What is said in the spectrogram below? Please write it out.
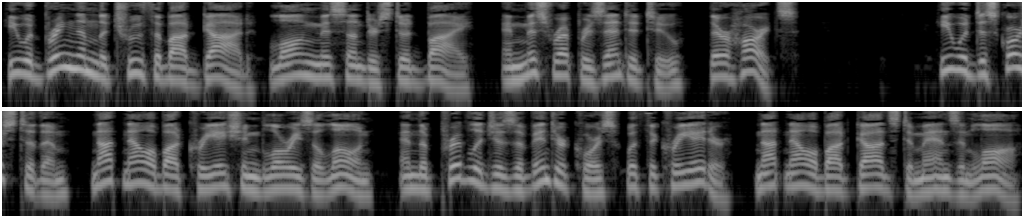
He would bring them the truth about God, long misunderstood by, and misrepresented to, their hearts. He would discourse to them, not now about creation glories alone, and the privileges of intercourse with the Creator, not now about God's demands and law,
